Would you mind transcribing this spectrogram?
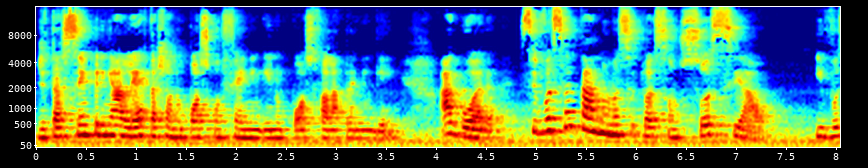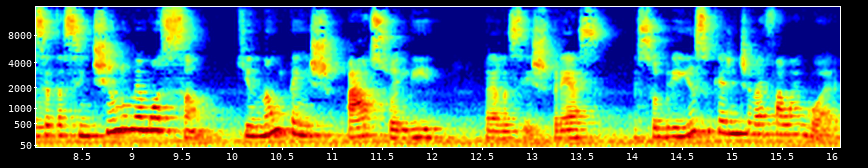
de estar tá sempre em alerta, achando não posso confiar em ninguém, não posso falar para ninguém. Agora, se você está numa situação social e você está sentindo uma emoção que não tem espaço ali para ela ser expressa, é sobre isso que a gente vai falar agora.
